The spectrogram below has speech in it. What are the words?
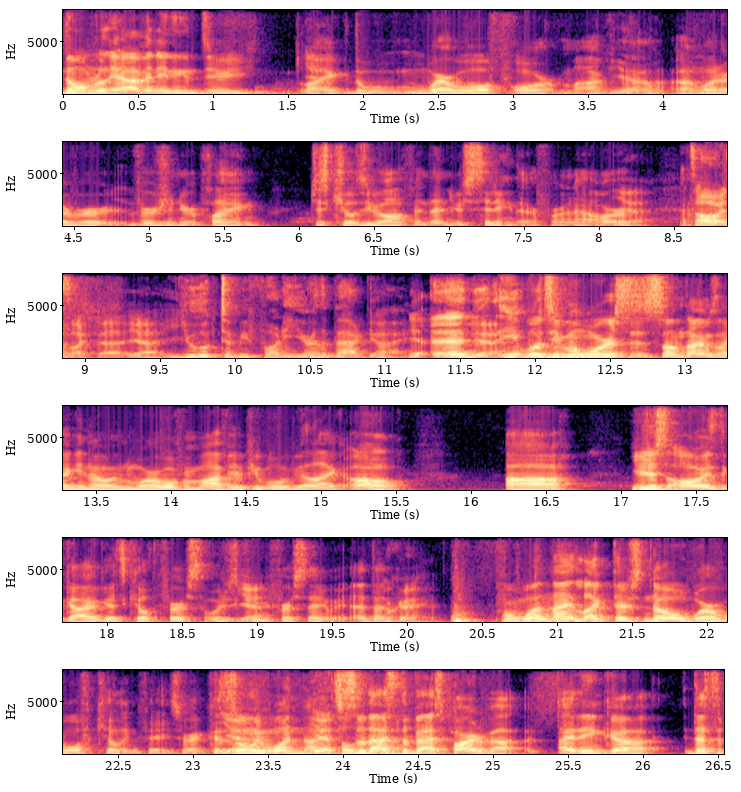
don't really have anything to do. Like the werewolf or mafia, uh, Mm-hmm. whatever version you're playing, just kills you off, and then you're sitting there for an hour. yeah, it's always like that. Yeah, you looked at me funny. You're the bad guy. Yeah, and Yeah. what's even worse is sometimes like you know in Werewolf or Mafia, people will be like, "Oh, uh, you're just always the guy who gets killed first, so we'll just kill you first anyway." That- Okay. For one night, like there's no werewolf killing phase, right? Because Yeah. it's only one night. Yeah, it's so that's one the best part about. I think uh, that's the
